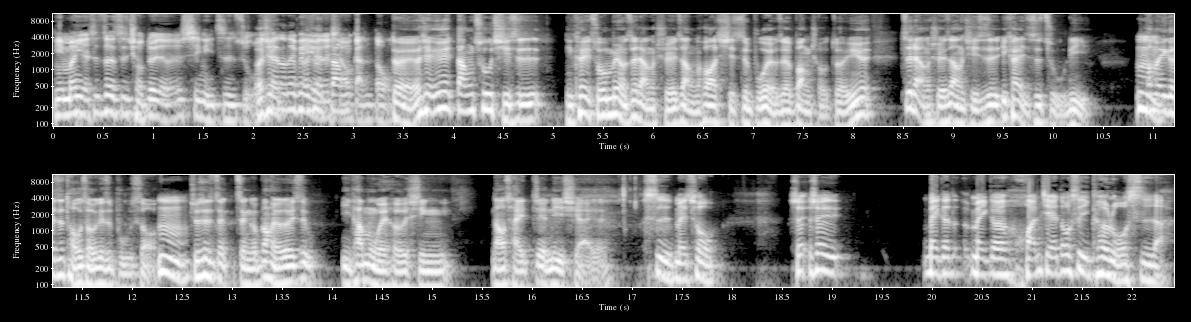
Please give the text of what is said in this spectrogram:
你们也是这支球队的心理支柱。而且看到那边有点小感动。对，而且因为当初其实你可以说没有这两个学长的话，其实不会有这个棒球队，因为这两个学长其实一开始是主力，他们一个是投手，一个是捕手，嗯，就是整整个棒球队是以他们为核心，然后才建立起来的。是没错。所以所以每个每个环节都是一颗螺丝啊，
